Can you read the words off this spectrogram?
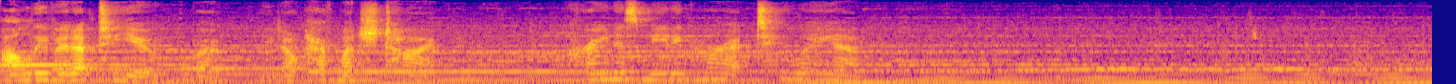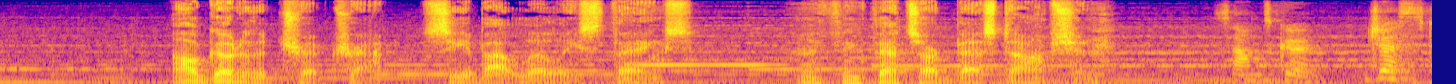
I'll leave it up to you, but we don't have much time. Crane is meeting her at 2 a.m. I'll go to the Trip Trap, see about Lily's things. I think that's our best option. Sounds good. Just,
